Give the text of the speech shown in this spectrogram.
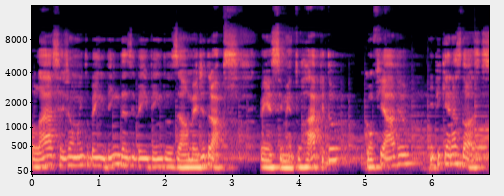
Olá, sejam muito bem-vindas e bem-vindos ao MedDrops, conhecimento rápido, confiável e pequenas doses.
